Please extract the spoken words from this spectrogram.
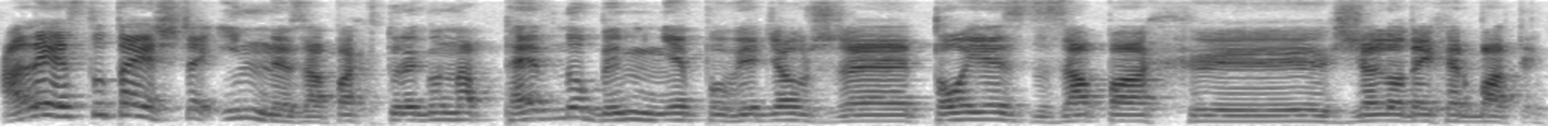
Ale jest tutaj jeszcze inny zapach, którego na pewno bym nie powiedział, że to jest zapach yy, zielonej herbaty.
